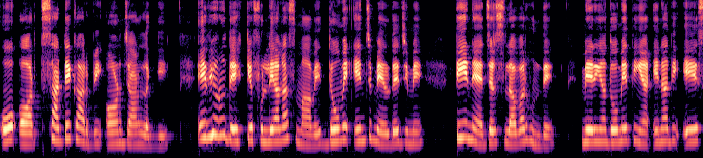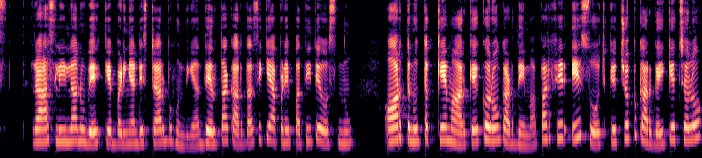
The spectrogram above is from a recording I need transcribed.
ਉਹ ਔਰਤ ਸਾਡੇ ਘਰ ਵੀ ਆਉਣ ਜਾਣ ਲੱਗੀ। ਇਹ ਵੀ ਉਹਨੂੰ ਦੇਖ ਕੇ ਫੁੱਲਿਆ ਨਾ ਸਮਾਵੇ। ਦੋਵੇਂ ਇੰਜ ਮਿਲਦੇ ਜਿਵੇਂ ਟੀਨੇਜਰਸ ਲਵਰ ਹੁੰਦੇ। ਮੇਰੀਆਂ ਦੋਵੇਂ ਧੀਆਂ ਇਹਨਾਂ ਦੀ ਇਸ ਰਾਸ ਲੀਲਾ ਨੂੰ ਵੇਖ ਕੇ ਬੜੀਆਂ ਡਿਸਟਰਬ ਹੁੰਦੀਆਂ। ਦਿਲ ਤਾਂ ਕਰਦਾ ਸੀ ਕਿ ਆਪਣੇ ਪਤੀ ਤੇ ਉਸ ਨੂੰ, ਔਰਤ ਨੂੰ ਧੱਕੇ ਮਾਰ ਕੇ ਘਰੋਂ ਕੱਢ ਦੇਵਾਂ, ਪਰ ਫਿਰ ਇਹ ਸੋਚ ਕੇ ਚੁੱਪ ਕਰ ਗਈ ਕਿ ਚਲੋ,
